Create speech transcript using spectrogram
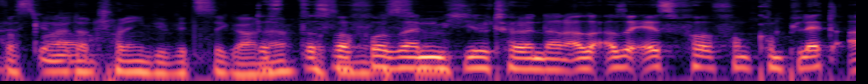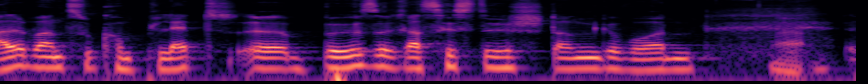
Das genau. war dann schon irgendwie witziger. Das, ne? das war vor seinem Heel-Turn dann. Also, also er ist von, von komplett albern zu komplett äh, böse, rassistisch dann geworden. Ja.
